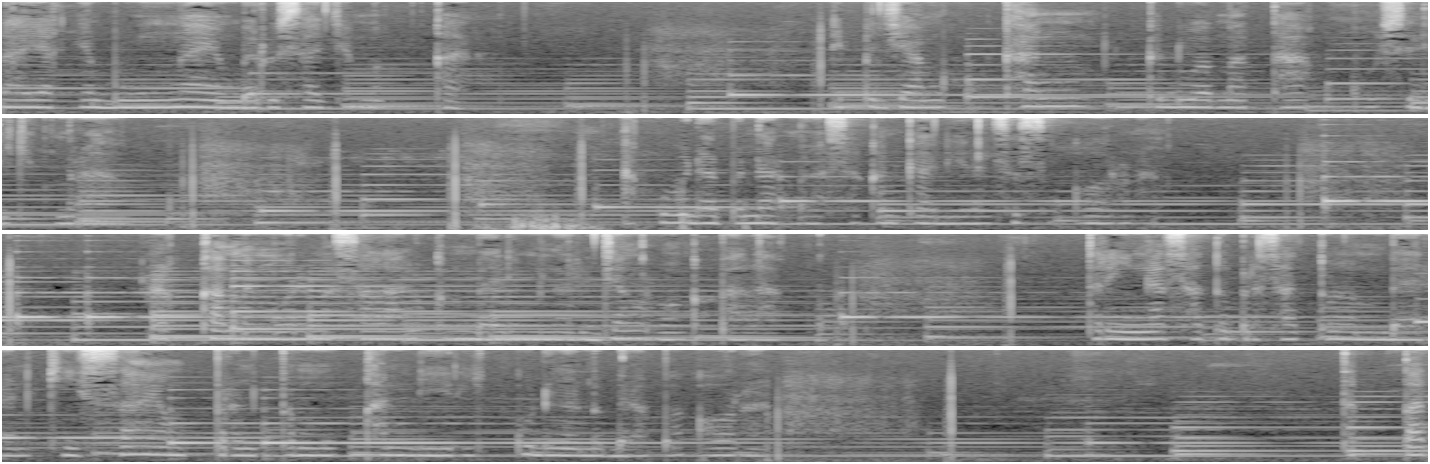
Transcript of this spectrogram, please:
layaknya bunga yang baru saja mekar. Dipejamkan kedua mataku sedikit meragu. Aku benar-benar merasakan kehadiran seseorang masa lalu kembali menerjang ruang kepalaku. Teringat satu persatu lembaran kisah yang pertemukan diriku dengan beberapa orang. Tepat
